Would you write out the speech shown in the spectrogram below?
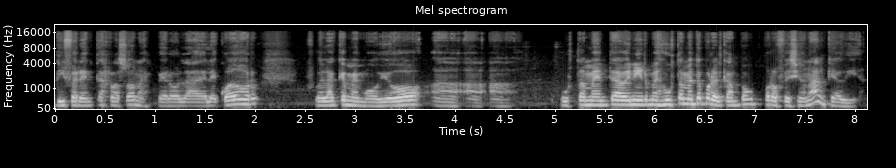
diferentes razones, pero la del Ecuador fue la que me movió a, justamente a venirme justamente por el campo profesional que había.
